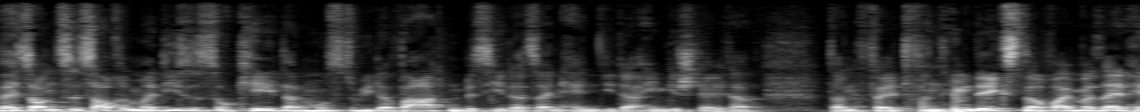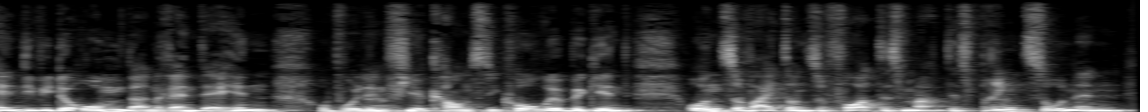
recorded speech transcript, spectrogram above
Weil sonst ist auch immer dieses, okay, dann musst du wieder warten, bis jeder sein Handy dahingestellt hat. Dann fällt von dem nächsten auf einmal sein Handy wieder um, dann rennt er hin, obwohl in vier Counts die Choreo beginnt und so weiter und so fort. Das macht, das bringt so einen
